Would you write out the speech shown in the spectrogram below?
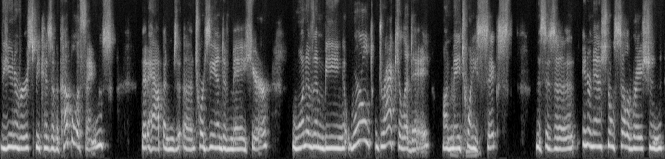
the universe because of a couple of things that happened uh, towards the end of May here. One of them being World Dracula Day on May 26th. This is an international celebration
